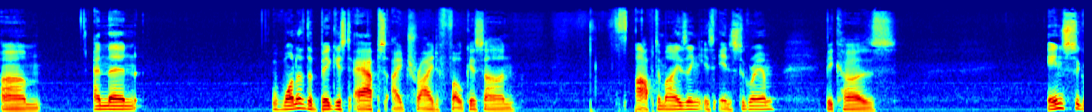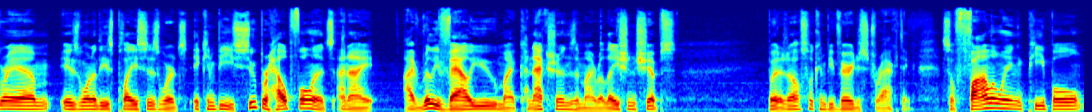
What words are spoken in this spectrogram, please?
Um, and then one of the biggest apps I try to focus on optimizing is Instagram because Instagram is one of these places where it's it can be super helpful and it's and I I really value my connections and my relationships but it also can be very distracting. So, following people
